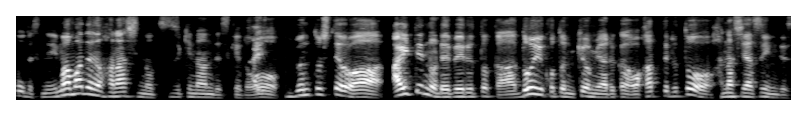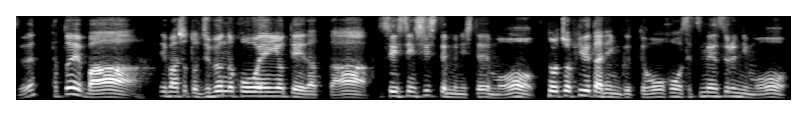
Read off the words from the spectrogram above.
そうですね。今までの話の続きなんですけど、はい自分としては相手のレベルとか、どういうことに興味あるかが分かってると話しやすいんです。例えば、今ちょっと自分の講演予定だった推薦システムにしても、協調フィルタリングって方法を説明するにも、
